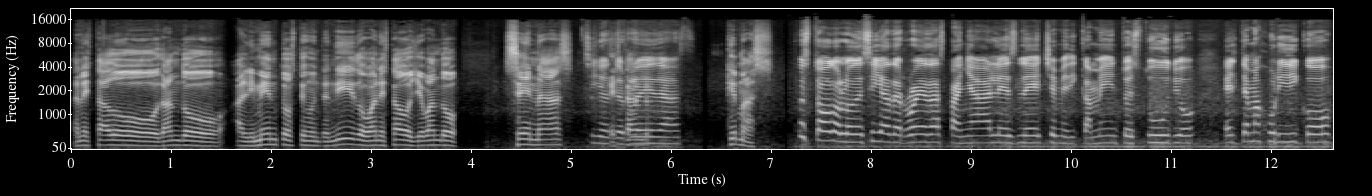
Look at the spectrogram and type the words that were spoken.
Han estado dando alimentos, tengo entendido, han estado llevando cenas. Sillas de ruedas. ¿Qué más? Pues todo, lo de silla de ruedas, pañales, leche, medicamento, estudio, el tema jurídico,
